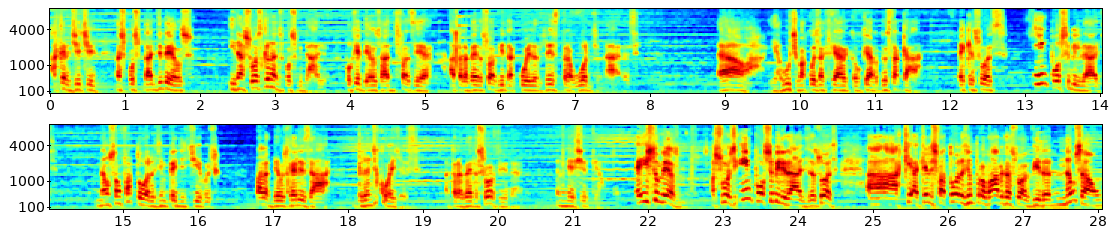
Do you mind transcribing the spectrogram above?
Acredite nas possibilidades de Deus e nas suas grandes possibilidades, porque Deus há de fazer, através da sua vida, coisas extraordinárias. Ah, e a última coisa que eu quero destacar é que suas impossibilidades não são fatores impeditivos para Deus realizar grandes coisas através da sua vida nesse tempo. É isso mesmo. As suas impossibilidades, as suas, aqueles fatores improváveis da sua vida não são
